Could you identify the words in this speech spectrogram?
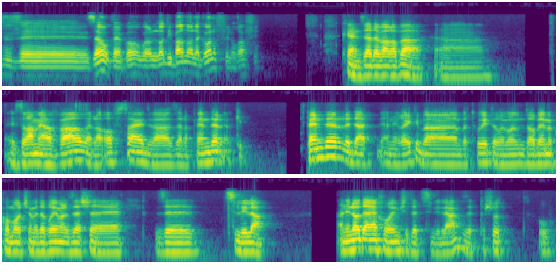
וזהו, ובואו, לא דיברנו על הגול אפילו, רפי. כן, זה הדבר הבא, העזרה מעבר אל האוף סייד ואז על הפנדל, פנדל לדעתי, אני ראיתי בטוויטר ובהרבה מקומות שמדברים על זה שזה צלילה, אני לא יודע איך רואים שזה צלילה, זה פשוט, הוא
